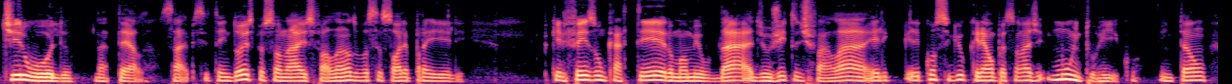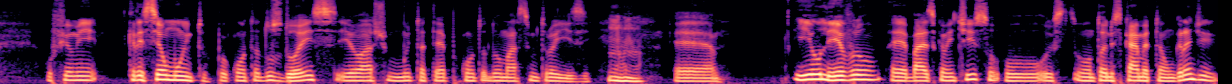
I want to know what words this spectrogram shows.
tira o olho na tela, sabe? Se tem dois personagens falando, você só olha para ele porque ele fez um carteiro, uma humildade, um jeito de falar, ele, ele conseguiu criar um personagem muito rico. Então, o filme cresceu muito por conta dos dois, e eu acho muito até por conta do Máximo Troisi. Uhum. É, e o livro é basicamente isso. O, o, Antônio Scarmeta é um grande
